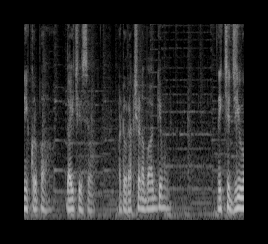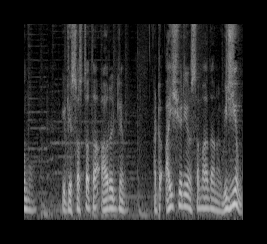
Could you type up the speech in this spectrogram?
నీ కృప దయచేసావు అటు రక్షణ భాగ్యము నిత్య జీవము ఇటు స్వస్థత ఆరోగ్యం అటు ఐశ్వర్యం సమాధానం విజయం.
